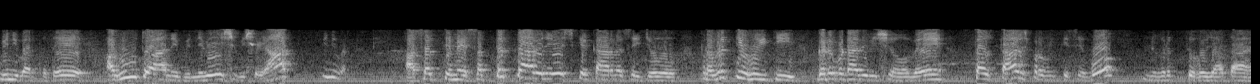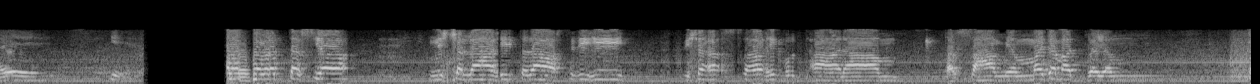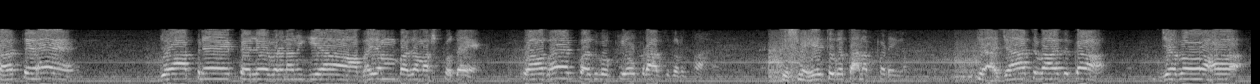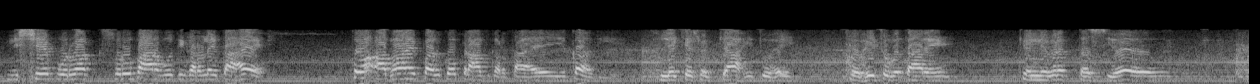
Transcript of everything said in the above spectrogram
विनिवर्तते। अभूत निवेश विषयात विनिवर्तते। असत्य में सत्यता विनिवेश के कारण से जो प्रवृत्ति हुई थी गढ़पटादि विषयों में ताज प्रवृत्ति से वो निवृत्त हो जाता है। निश्चला ही तदा स्थिति ही विषय बुद्धा नाम तत्साम्यम मजमद्वयम। कहते हैं, जो आपने पहले वर्णन किया अभयम पदम अष्टोदय वो अभय पद को क्यों प्राप्त करता है? इसमें हेतु बताना पड़ेगा कि अजातवाद का जब वह निश्चय पूर्वक स्वरूप अनुभूति कर लेता है तो अभय पद को प्राप्त करता है, ये कह दिए। लेकिन इसमें क्या हेतु है? तो हेतु बता रहे कि निवृत्त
